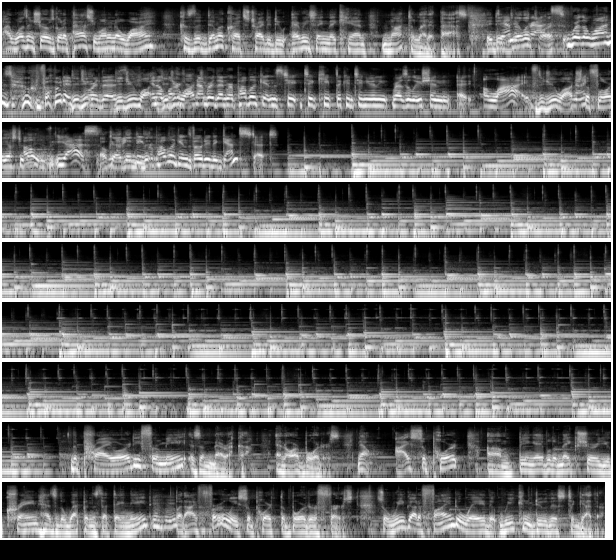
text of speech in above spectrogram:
I wasn't sure it was going to pass. You want to know why? Because the Democrats tried to do everything they can not to let it pass. They did Democrats dilatory. were the ones who voted Did you- for this did you wa- in a did you larger watch number it? than Republicans to, to keep the continuing resolution uh, alive. Did you watch the floor yesterday? Oh, yes. Okay, then 90 the- Republicans voted against it. The priority for me is America and our borders. Now, I support um, being able to make sure Ukraine has the weapons that they need, but I firmly support the border first. So we've got to find a way that we can do this together.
